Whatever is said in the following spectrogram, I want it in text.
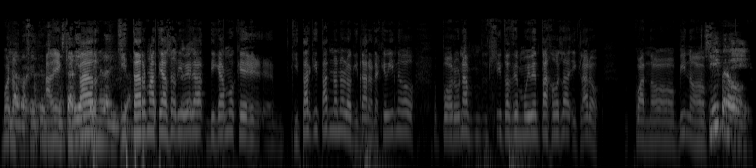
Bueno, a ver, quitar, quitar Matías Olivera, digamos que quitar, quitar, no nos lo quitaron. Es que vino por una situación muy ventajosa y claro, cuando vino. Sí, pero. Sí.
